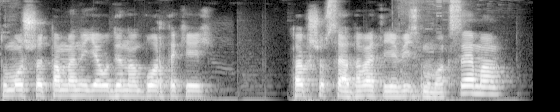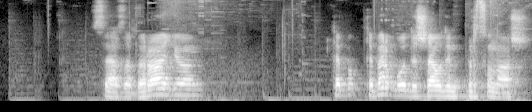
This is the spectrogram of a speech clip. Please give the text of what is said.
тому що там в мене є один набор такий. Так що все, давайте я візьму Максима. Все, забираю. Тепер буде ще один персонаж.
